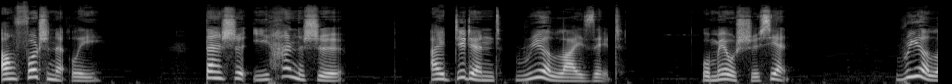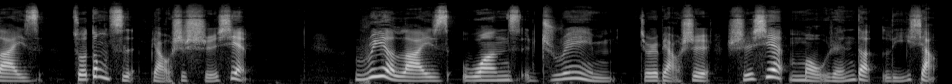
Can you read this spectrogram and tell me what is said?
Unfortunately，但是遗憾的是，I didn't realize it，我没有实现。Realize 做动词表示实现，realize one's dream 就是表示实现某人的理想。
